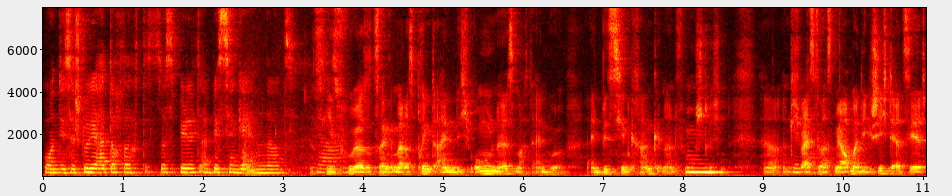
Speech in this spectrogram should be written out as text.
und diese Studie hat doch das, das Bild ein bisschen geändert. Das ja. hieß früher sozusagen immer, das bringt einen nicht um, ne? es macht einen nur ein bisschen krank, in Anführungsstrichen. Mhm. Ja, und genau. ich weiß, du hast mir auch mal die Geschichte erzählt,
